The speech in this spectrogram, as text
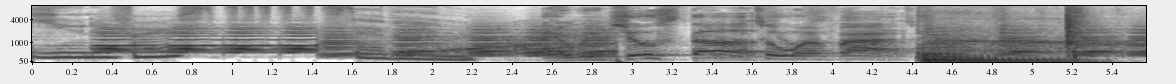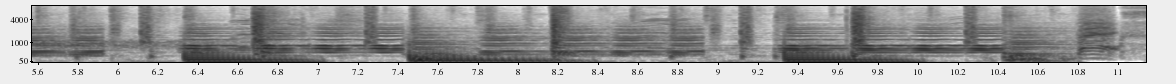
Universe. Seven. And we juiced up 215. Facts.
